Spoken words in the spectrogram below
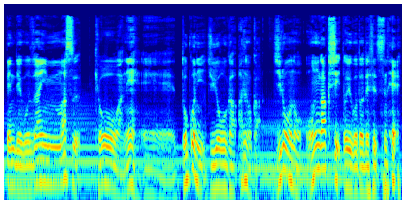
本編でございます。今日はね、えー、どこに需要があるのか、二郎の音楽史ということでですね、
